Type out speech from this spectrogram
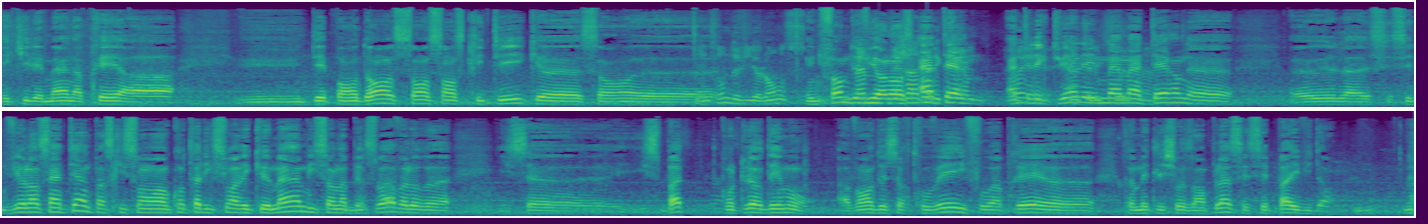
et qui les mène après à une dépendance sans sens critique, euh, sans euh, une forme de violence. une forme de violence intellectuelle. interne, Ouais, intellectuelle et même interne. euh, euh, c'est c'est une violence interne parce qu'ils sont en contradiction avec eux-mêmes, ils s'en aperçoivent, alors euh, ils, se, ils se battent contre leurs démons. Avant de se retrouver, il faut après euh, remettre les choses en place et c'est pas évident. Mais,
